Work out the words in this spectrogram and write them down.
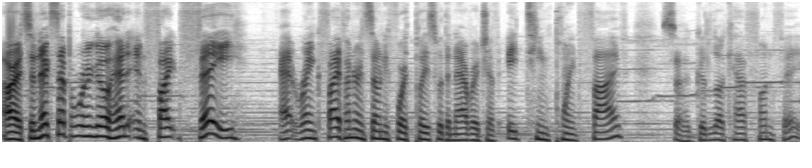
Alright, so next up we're going to go ahead and fight Faye at rank 574th place with an average of 18.5. So good luck, have fun, Faye.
